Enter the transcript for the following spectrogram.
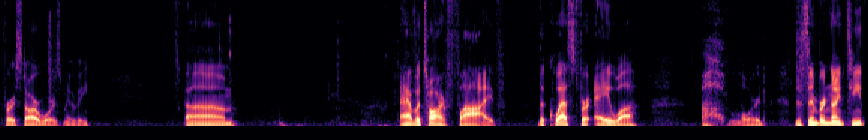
for a Star Wars movie. Um Avatar 5, The Quest for Eywa. Oh, Lord. December 19th,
